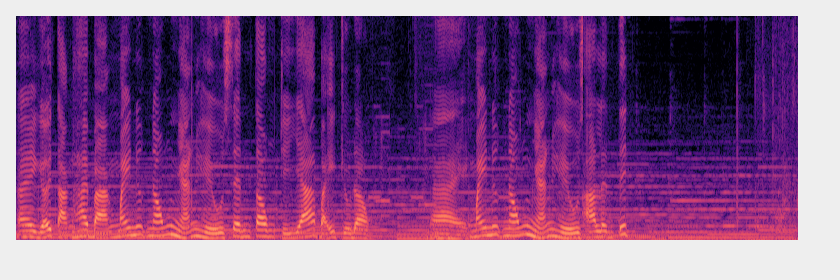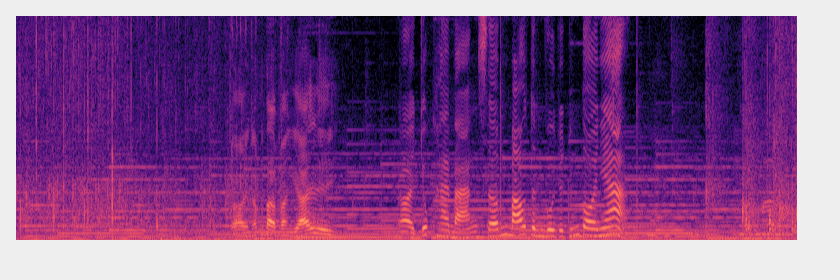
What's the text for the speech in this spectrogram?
Đây gửi tặng hai bạn máy nước nóng nhãn hiệu Senton trị giá 7 triệu đồng. Đây máy nước nóng nhãn hiệu Atlantic. Rồi nắm tay bạn gái đi. Rồi chúc hai bạn sớm báo tin vui cho chúng tôi nha. Cảm ơn.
